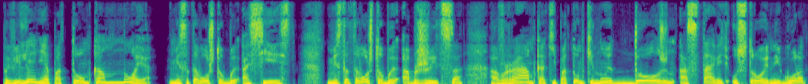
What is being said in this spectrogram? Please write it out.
Повеление потомкам Ноя. Вместо того, чтобы осесть, вместо того, чтобы обжиться, Авраам, как и потомки Ноя, должен оставить устроенный город,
